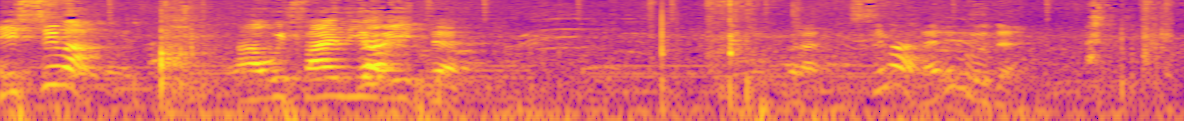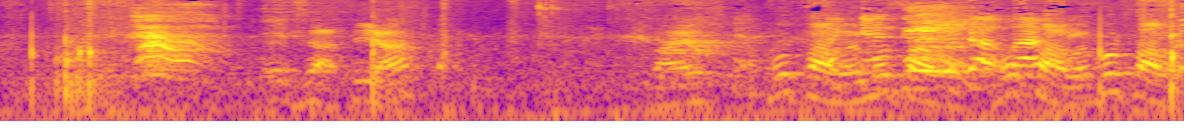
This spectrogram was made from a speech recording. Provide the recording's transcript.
Bravissima. How we find your hit. Bravissima, very good. Exactly, yeah. Vai. More power, more can't do it power, more power, more power.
